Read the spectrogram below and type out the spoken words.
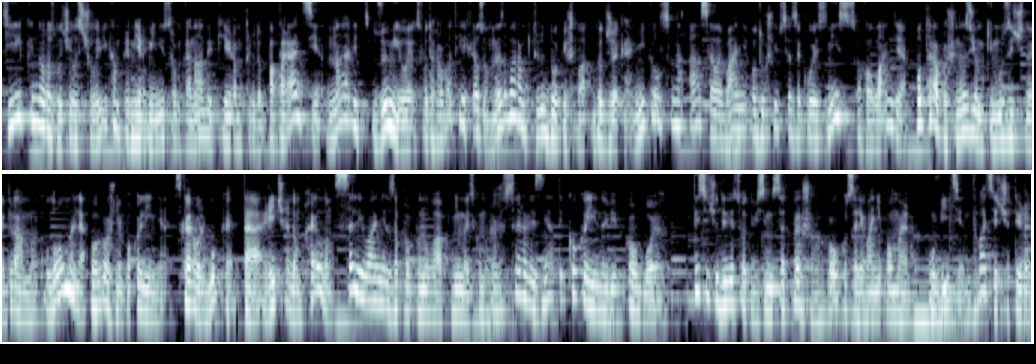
тільки но розлучилась з чоловіком, прем'єр-міністром Канади П'єром Трюдо. Папараці навіть зуміли сфотографувати їх разом. Незабаром Трюдо пішла до Джека Ніколсона, а Селевані одружився з якоюсь міс Голландія, потрапивши на зйомки музичної драми Ломеля Порожнє покоління з Кароль Буке та Річардом Хеллом. Салівані запропонував німецькому режисерові зняти кокаїнові ковбої. 1981 року Салівані помер у віці 24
